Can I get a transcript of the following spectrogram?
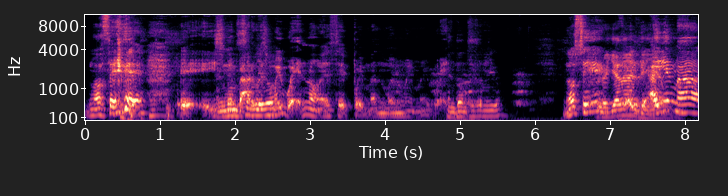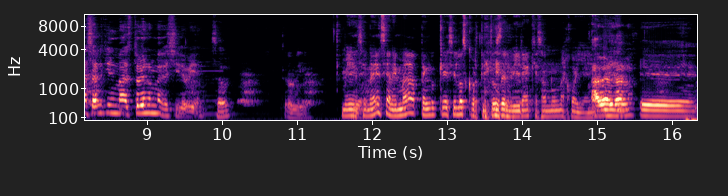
no sé. eh, y sin Entonces, embargo, es muy bueno, ese poema es muy, muy, muy bueno. Entonces, amigo, No sé, Pero ya dale, ya. alguien más, alguien más, todavía no me decido bien. Saúl. Miren, si nadie se anima, tengo que decir los cortitos de Elvira, que son una joya. ¿eh? A ver, dale. Eh,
